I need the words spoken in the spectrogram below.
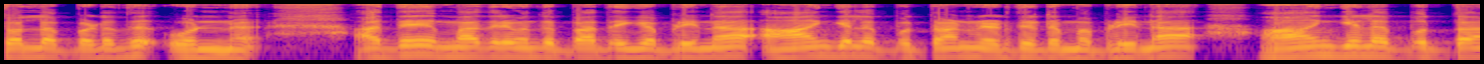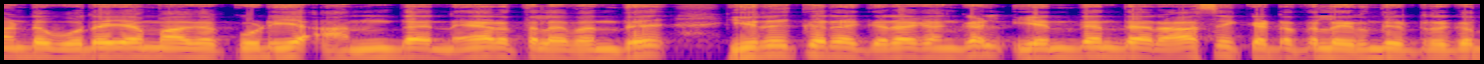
சொல்லப்படுது ஒன்று அதே மாதிரி வந்து பார்த்தீங்க அப்படின்னா ஆங்கில புத்தாண்டு எடுத்துக்கிட்டோம் அப்படின்னா ஆங்கில புத்தாண்டு உதயமாகக்கூடிய அந்த நேரத்தில் வந்து இருக்கிற கிரகங்கள் எந்தெந்த ராசி கட்டத்தில் இருந்துகிட்டு இருக்குதோ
